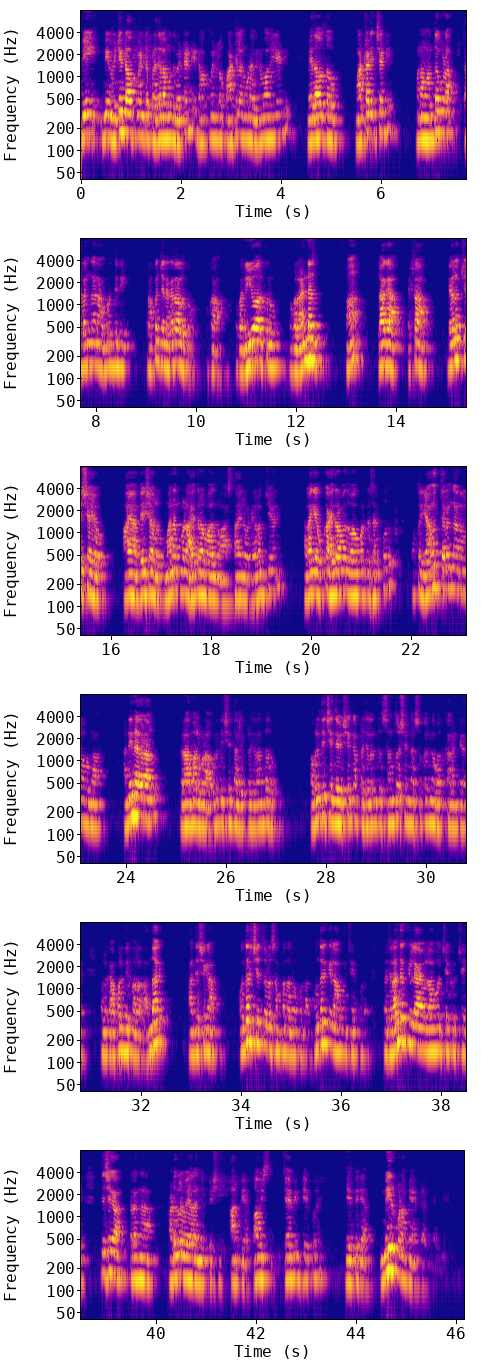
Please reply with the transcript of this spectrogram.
మీ మీ విజన్ డాక్యుమెంట్ ప్రజల ముందు పెట్టండి. డాక్యుమెంట్లో పార్టీలను కూడా ఇన్వాల్వ్ చేయండి. మేధావులతో మాట్లాడించండి. మనం అంతా కూడా తెలంగాణ అభివృద్ధిని ప్రపంచ నగరాలతో ఒక ఒక న్యూయార్క్ను ఒక లండన్ లాగా ఎట్లా డెవలప్ చేశాయో ఆయా దేశాలు మనం కూడా హైదరాబాద్ను ఆ స్థాయిలో డెవలప్ చేయాలి. అలాగే ఒక్క హైదరాబాద్ బాగుపడితే సరిపోదు. మొత్తం యావత్ తెలంగాణలో ఉన్న అన్ని నగరాలు గ్రామాలు కూడా అభివృద్ధి చెందాలి ప్రజలందరూ. అభివృద్ధి చెందే విషయంగా ప్రజలందరూ సంతోషంగా సుఖంగా బతకాలంటే వాళ్ళకి అభివృద్ధి ఫలాలు అందాలి. ఆ దిశగా కొందరి చేతుల్లో సంపద లేకుండా కొందరికి లాభం చేయకూడదు ప్రజలందరికీ లా- లాభం చేకూర్చే దిశగా తెలంగాణ అడుగులు వేయాలని చెప్పేసి ఆర్పిఐ భావిస్తుంది. జై భీమ్ టేపులే జై పెరియార్ మీరు కూడా మీ అభిప్రాయాలు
